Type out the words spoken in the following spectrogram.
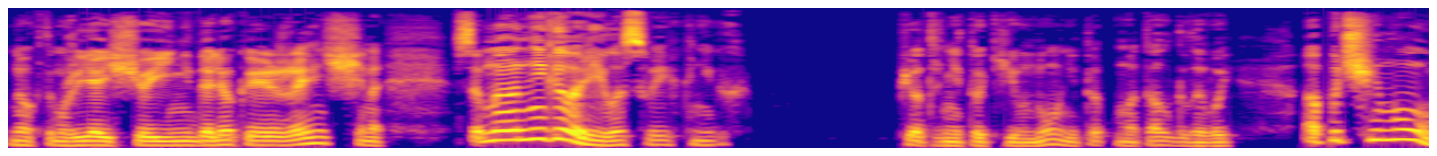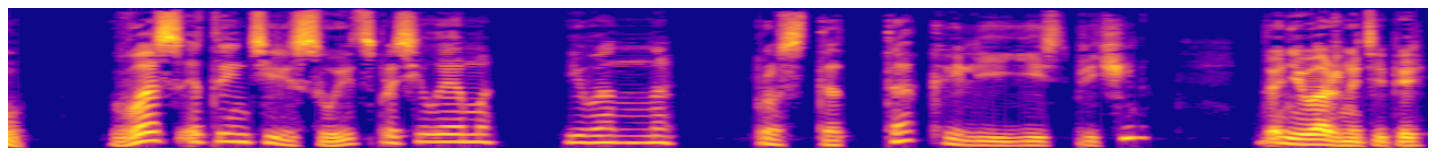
Но к тому же я еще и недалекая женщина. Со мной он не говорил о своих книгах. Петр не то кивнул, не то помотал головой. — А почему вас это интересует? — спросила Эмма Ивановна. — Просто так или есть причина? — Да неважно теперь,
